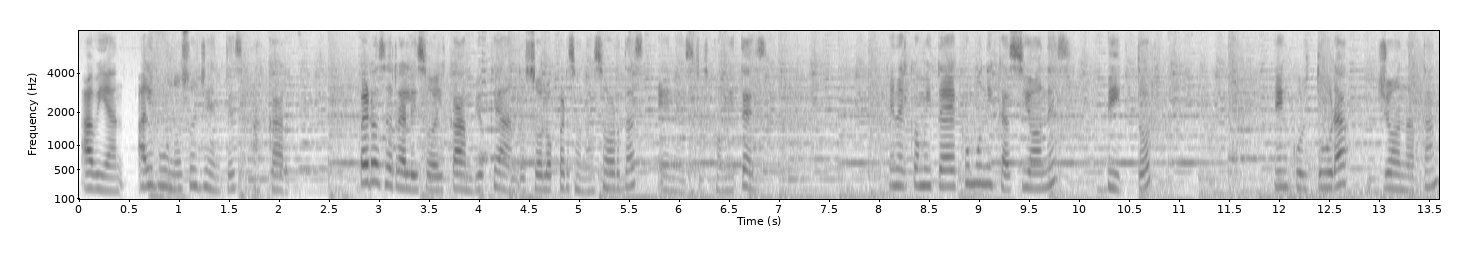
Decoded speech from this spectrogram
Habían algunos oyentes a cargo, pero se realizó el cambio quedando solo personas sordas en estos comités. En el comité de comunicaciones, Víctor. En cultura, Jonathan.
